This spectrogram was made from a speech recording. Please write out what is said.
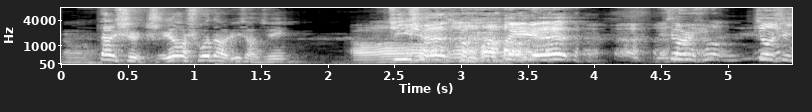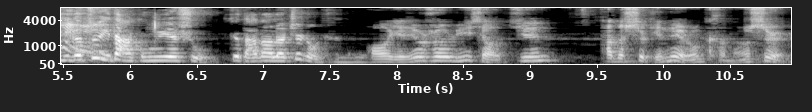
哦，但是只要说到吕小军，哦。军神美人，就就是是说，就是一个最大公约数，就达到了这种程度。哦，也就是说，吕小军他的视频内容可能是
